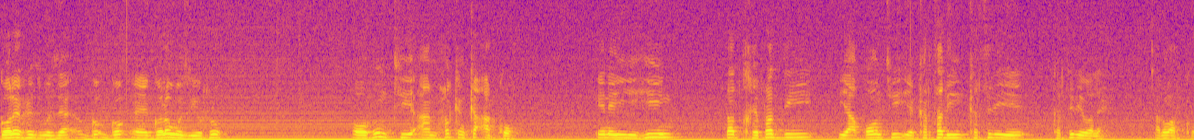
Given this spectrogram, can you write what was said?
gole ra'isul wasaa golo wasiiro oo runtii aan halkan ka arko inay yihiin dad khibraddii iyo aqoontii iyo kartadii kartidii kartidiiba leh aan u arko.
